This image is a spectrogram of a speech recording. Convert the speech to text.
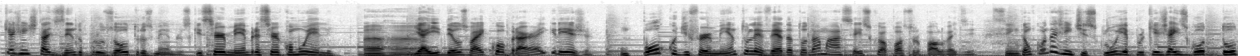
que, que a gente está dizendo para os outros membros? Que ser membro é ser como ele. Aham. E aí Deus vai cobrar a igreja. Um pouco de fermento leveda toda a massa. É isso que o apóstolo Paulo vai dizer. Sim. Então, quando a gente exclui, é porque já esgotou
